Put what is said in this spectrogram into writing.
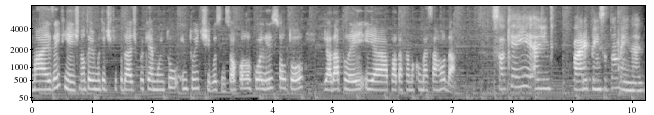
Mas enfim, a gente não teve muita dificuldade porque é muito intuitivo, assim, só colocou ali, soltou, já dá play e a plataforma começa a rodar. Só que aí a gente para e pensa também, né?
